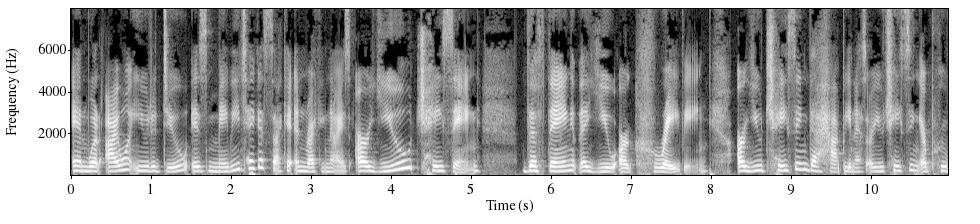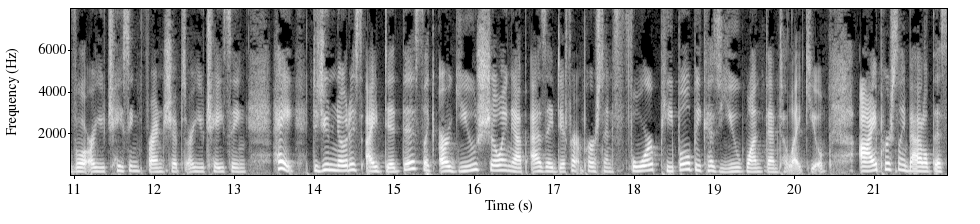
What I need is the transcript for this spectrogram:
And what I want you to do is maybe take a second and recognize are you chasing the thing that you are craving? Are you chasing the happiness? Are you chasing approval? Are you chasing friendships? Are you chasing, hey, did you notice I did this? Like, are you showing up as a different person for people because you want them to like you? I personally battled this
